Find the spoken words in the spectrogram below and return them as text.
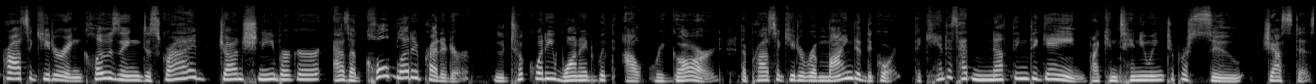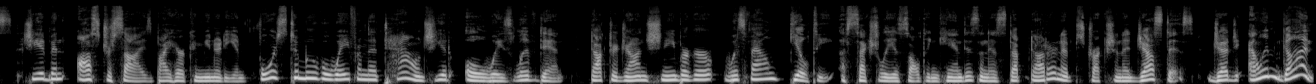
prosecutor in closing described John Schneeberger as a cold blooded predator who took what he wanted without regard. The prosecutor reminded the court that Candace had nothing to gain by continuing to pursue justice. She had been ostracized by her community and forced to move away from the town she had always lived in. Dr. John Schneeberger was found guilty of sexually assaulting Candace and his stepdaughter and obstruction of justice. Judge Ellen Gunn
